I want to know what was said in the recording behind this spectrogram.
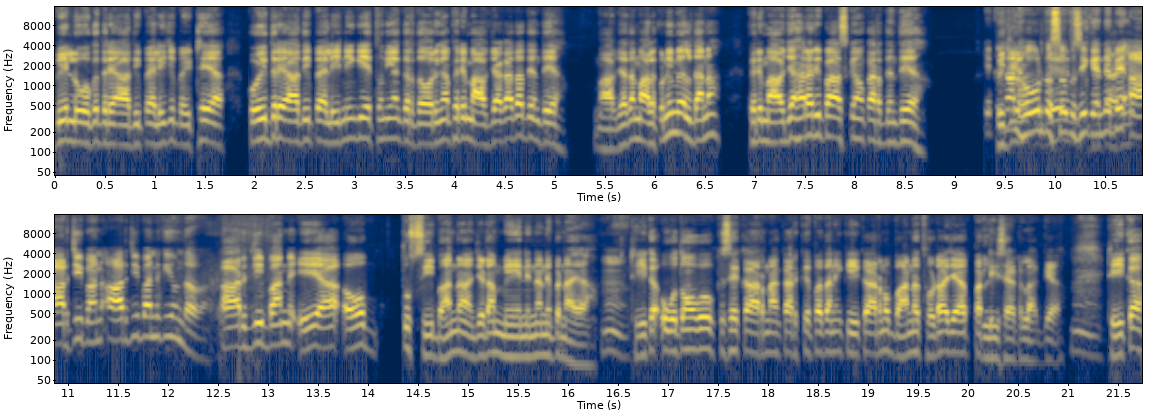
ਵੀ ਲੋਕ ਦਰਿਆ ਦੀ ਪੈਲੀ 'ਚ ਬੈਠੇ ਆ। ਕੋਈ ਦਰਿਆ ਦੀ ਪੈਲੀ ਨਹੀਂ ਗਈ ਇੱਥੋਂ ਦੀਆਂ ਗਰਦੌਰੀਆਂ ਫਿਰ ਇਹ ਮੁਆਵਜ਼ਾ ਕਾਹਦਾ ਦਿੰਦੇ ਆ? ਮੁਆਵਜ਼ਾ ਤਾਂ ਮਾਲਕ ਨੂੰ ਨਹੀਂ ਮਿਲਦਾ ਨਾ ਫਿਰ ਮੁਆਵਜ਼ਾ ਹਰ ਵਾਰੀ ਪਾਸ ਕਿਉਂ ਕਰ ਦਿੰਦੇ ਆ? ਇੱਕ ਗੱਲ ਹੋਰ ਦੱਸੋ ਤੁਸੀਂ ਕਹਿੰਦੇ ਵੀ ਆਰਜੀ ਬਨ ਆਰਜੀ ਬਨ ਕੀ ਹੁੰਦਾ ਵਾ? ਆਰਜੀ ਬੰਨ ਇਹ ਆ ਉਹ ਤੁਸੀ ਬੰਨ ਆ ਜਿਹੜਾ ਮੇਨ ਇਹਨਾਂ ਨੇ ਬਣਾਇਆ। ਠੀਕ ਆ ਉਦੋਂ ਉਹ ਕਿਸੇ ਕਾਰਨਾ ਕਰਕੇ ਪਤਾ ਨਹੀਂ ਕੀ ਕਾਰਨ ਉਹ ਬੰਨ ਥੋੜਾ ਜਿਹਾ ਪਰਲੀ ਸਾਈਡ ਲੱਗ ਗਿਆ। ਠੀਕ ਆ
